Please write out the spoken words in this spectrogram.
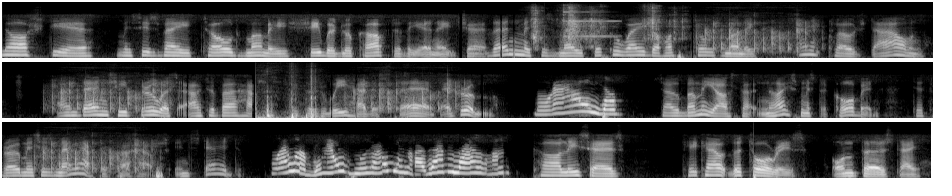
Last year, Mrs. May told Mummy she would look after the NHS. Then Mrs. May took away the hospital's money and it closed down. And then she threw us out of her house because we had a spare bedroom. So Mummy asked that nice Mr. Corbyn to throw Mrs. May out of her house instead. Carly says, kick out the Tories on Thursday.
